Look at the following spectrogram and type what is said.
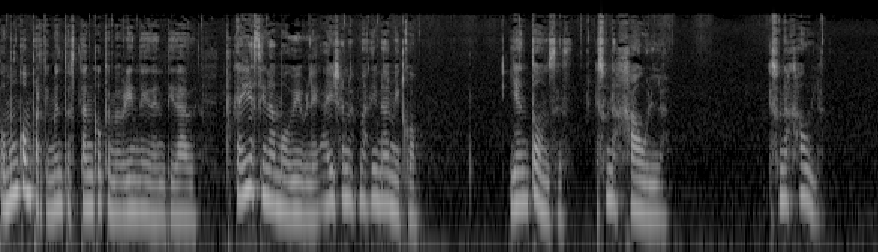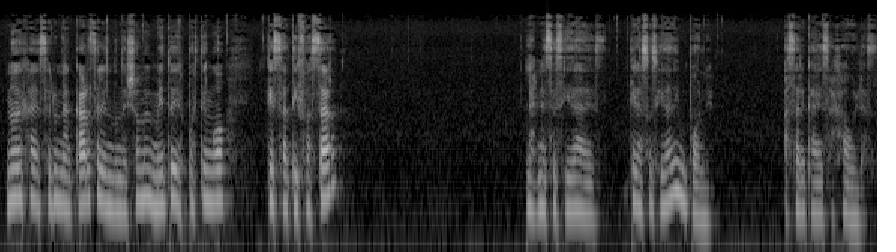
como un compartimento estanco que me brinda identidad, porque ahí es inamovible, ahí ya no es más dinámico. Y entonces es una jaula, es una jaula. No deja de ser una cárcel en donde yo me meto y después tengo que satisfacer las necesidades que la sociedad impone acerca de esas jaulas.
